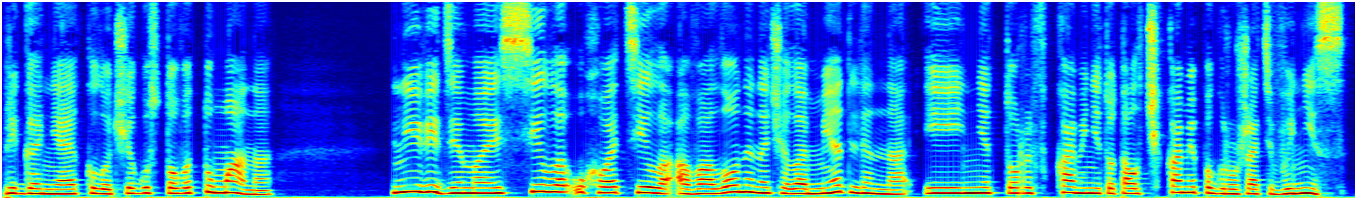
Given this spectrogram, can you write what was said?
пригоняя клочья густого тумана. Невидимая сила ухватила Авалон и начала медленно и не то рывками, не то толчками погружать вниз —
